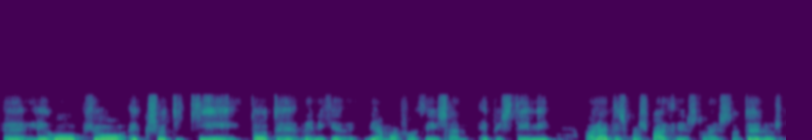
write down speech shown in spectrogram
ε, λίγο πιο εξωτική τότε δεν είχε διαμορφωθεί σαν επιστήμη παρά τις προσπάθειες του Αριστοτέλους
